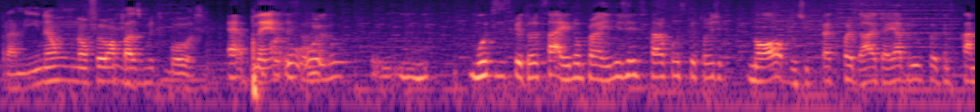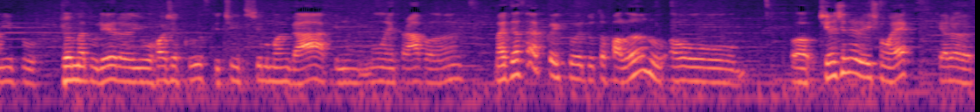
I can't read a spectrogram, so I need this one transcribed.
pra mim não, não foi uma fase muito boa. Assim. É, porque Né? O- mu- muitos escritores saíram pra Image e ficaram com escritores de- novos, de péssima qualidade. Aí abriu, por exemplo, o caminho pro John Madureira e o Roger Cruz, que tinha estilo mangá, que não, não entrava antes. Mas nessa época que o Edu tá falando, o, o- tinha Generation X, que era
